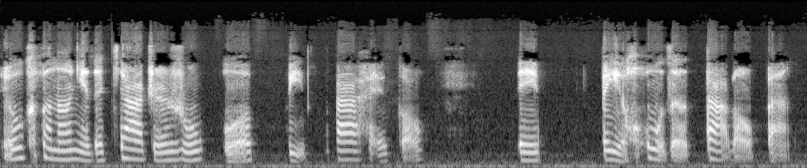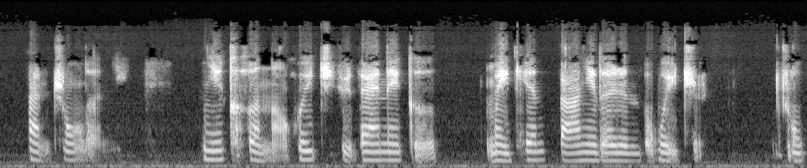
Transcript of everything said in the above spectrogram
有可能你的价值如果比他还高，诶。背后的大老板看中了你，你可能会取代那个每天打你的人的位置。如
